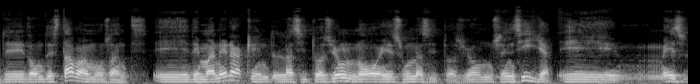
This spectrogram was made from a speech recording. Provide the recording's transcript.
de donde estábamos antes, eh, de manera que la situación no es una situación sencilla. Eh, es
